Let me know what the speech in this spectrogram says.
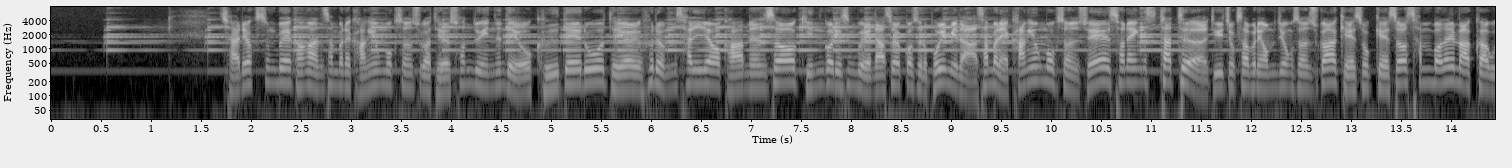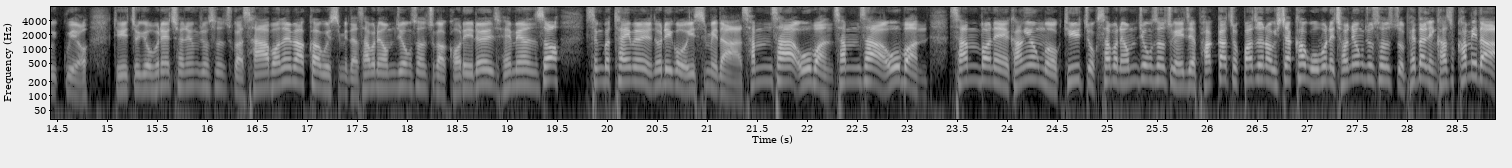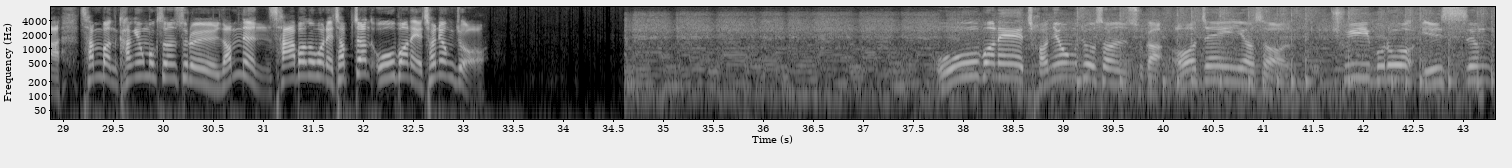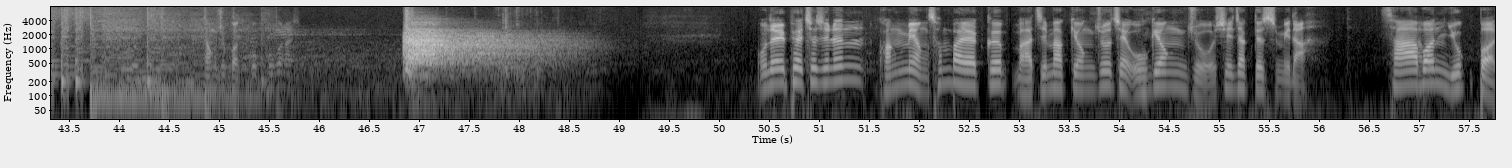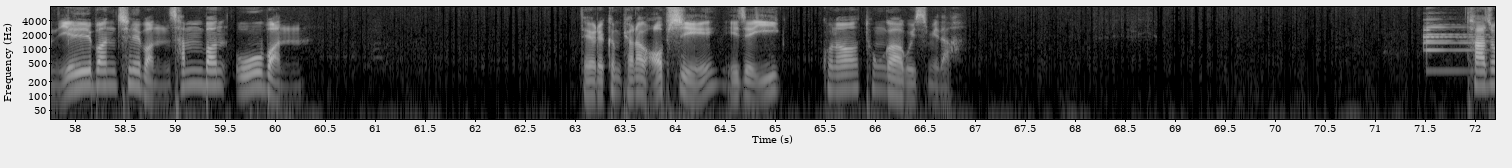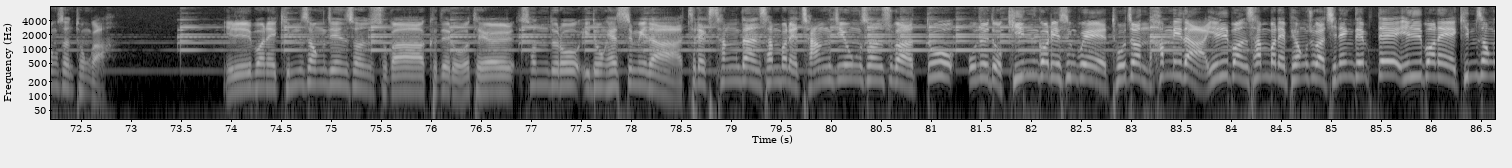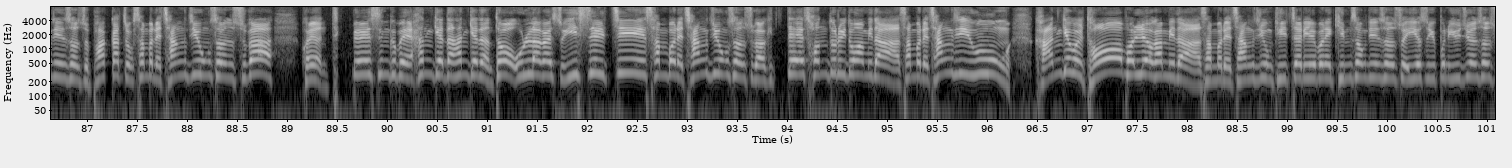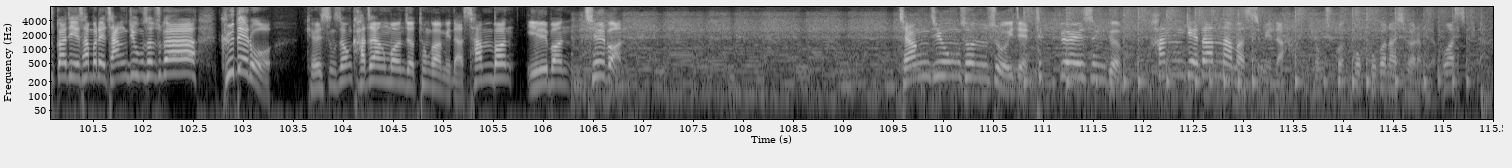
자력 승부에 강한 3번의 강영목 선수가 대열 선두에 있는데요. 그대로 대열 흐름 살려가면서 긴 거리 승부에 나설 것으로 보입니다. 3번의 강영목 선수의 선행 스타트. 뒤쪽 4번의 엄지용 선수가 계속해서 3번을 마크하고 있고요. 뒤쪽 5번의 전영조 선수가 4번을 마크하고 있습니다. 4번의 엄지용 선수가 거리를 재면서 승부 타임을 노리고 있습니다. 3, 4, 5번, 3, 4, 5번, 3번의 강영목, 뒤쪽 4번의 엄지용 선수가 이제 바깥쪽 빠져나오기 시작하고 5번의 전영주 선수 페달링 가속합니다. 3번 강영목 선수를 넘는 4번, 5번 의 접전, 5번의 전영주. 5번의 전영조 선수가 어제 이어서 추입으로 1승 경주권 꼭 보관하십시오. 오늘 펼쳐지는 광명 선발급 마지막 경주 제5경주 시작됐습니다. 4번, 6번, 1번, 7번, 3번, 5번 대열의 큰 변화가 없이 이제 이 코너 통과하고 있습니다. 타종선 통과. 1번의 김성진 선수가 그대로 대열 선두로 이동했습니다. 트랙 상단 3번의 장지웅 선수가 또 오늘도 긴 거리 승부에 도전합니다. 1번, 3번의 병주가 진행될 때 1번의 김성진 선수 바깥쪽 3번의 장지웅 선수가 과연 특별 승급에 한 계단 한 계단 더 올라갈 수 있을지 3번의 장지웅 선수가 그때 선두로 이동합니다. 3번의 장지웅 간격을 더 벌려갑니다. 3번의 장지웅 뒷자리 1번의 김성진 선수에 이어서 6번의 유지현 선수까지 3번의 장지웅 선수가 그대로 결승선 가장 먼저 통과합니다. 3번, 1번, 7번. 장지웅 선수 이제 특별 승급 한 계단 남았습니다. 경주권 꼭 보관하시 기 바랍니다. 고맙습니다.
